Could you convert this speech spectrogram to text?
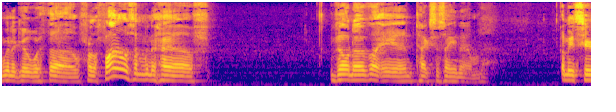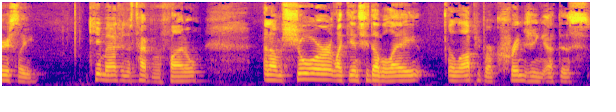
going to go with, uh, for the finals, I'm going to have Villanova and Texas A&M. I mean, seriously, can you imagine this type of a final? And I'm sure, like the NCAA, a lot of people are cringing at this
